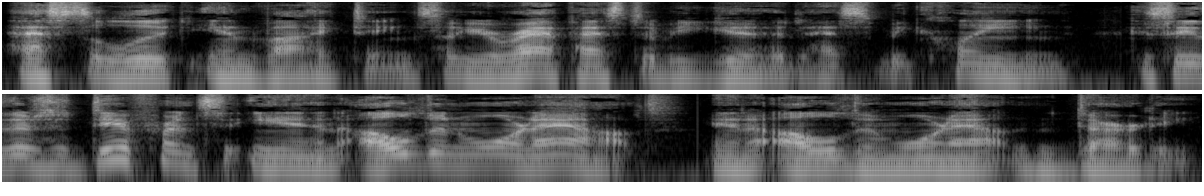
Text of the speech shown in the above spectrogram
has to look inviting. So your wrap has to be good. It has to be clean You see, there's a difference in old and worn out and old and worn out and dirty.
